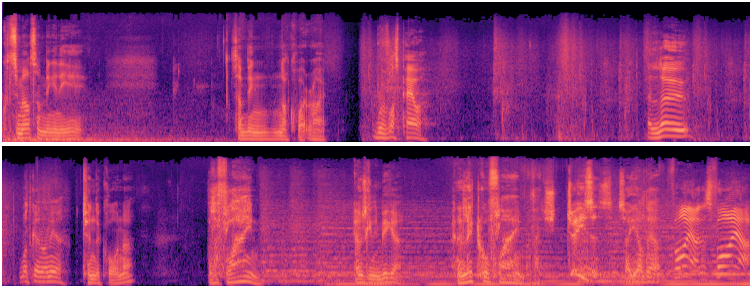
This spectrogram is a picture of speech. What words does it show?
Could smell something in the air. Something not quite right. We've lost power. Hello? What's going on here? Turned the corner. There was a flame. It was getting bigger. An electrical flame. I thought, Jesus. So I yelled out, Fire! There's fire!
